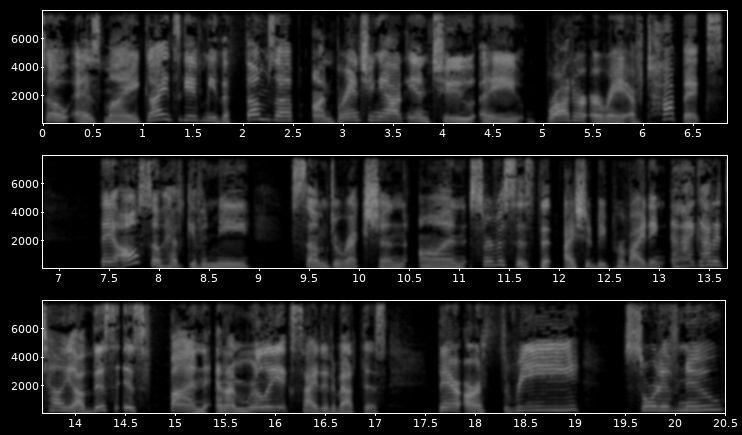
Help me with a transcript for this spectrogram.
so, as my guides gave me the thumbs up on branching out into a broader array of topics, they also have given me some direction on services that I should be providing. And I got to tell y'all, this is fun, and I'm really excited about this. There are three sort of new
